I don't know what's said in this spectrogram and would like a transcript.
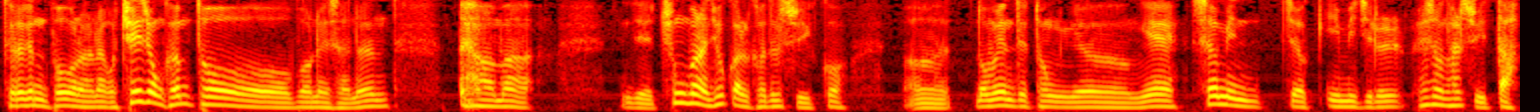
그런 보고는 안 하고 최종 검토본에서는 아마 이제 충분한 효과를 거둘 수 있고 어 노무현 대통령의 서민적 이미지를 훼손할 수 있다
